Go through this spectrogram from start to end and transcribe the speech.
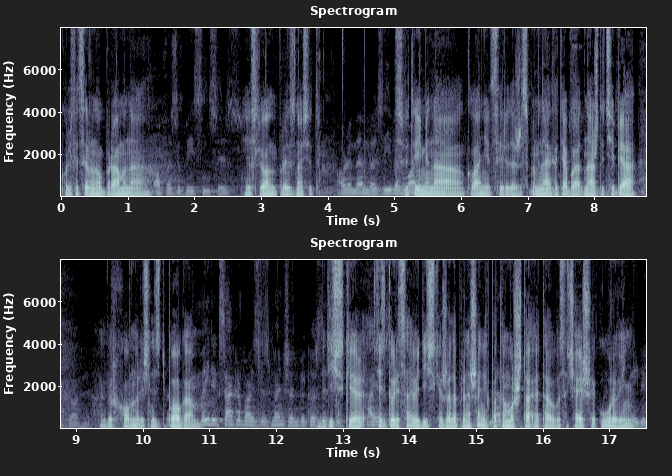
квалифицированного брамана, если он произносит святые имена, кланяется или даже вспоминает хотя бы однажды тебя, Верховную Личность Бога. Ведические, здесь говорится о ведических жертвоприношениях, потому что это высочайший уровень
